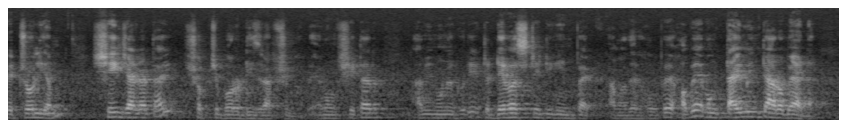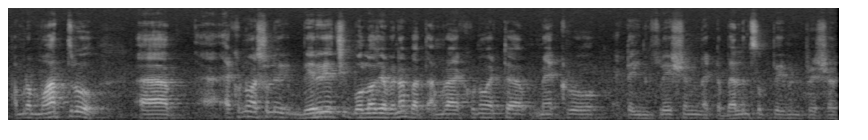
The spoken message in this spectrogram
পেট্রোলিয়াম, সেই জায়গাটায় সবচেয়ে বড় ডিসরাপশন হবে। এবং সেটার আমি মনে করি একটা ডেভাস্টেটিং ইম্প্যাক্ট আমাদের হবে হবে এবং টাইমিংটা আরও ব্যাড আমরা মাত্র এখনও এখনও আসলে বেরিয়েছি বলা যাবে না বাট আমরা এখনও একটা ম্যাক্রো একটা ইনফ্লেশন একটা balance of payment pressure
